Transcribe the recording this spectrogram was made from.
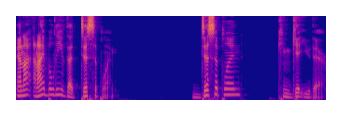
And I, and I believe that discipline, discipline can get you there.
